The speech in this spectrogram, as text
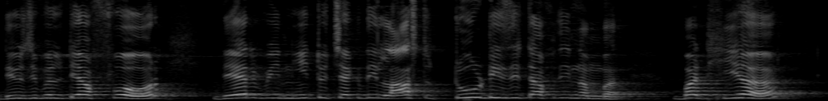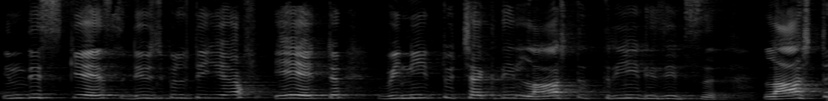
divisibility of 4 there we need to check the last two digit of the number. But here in this case divisibility of 8 we need to check the last three digits. Last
